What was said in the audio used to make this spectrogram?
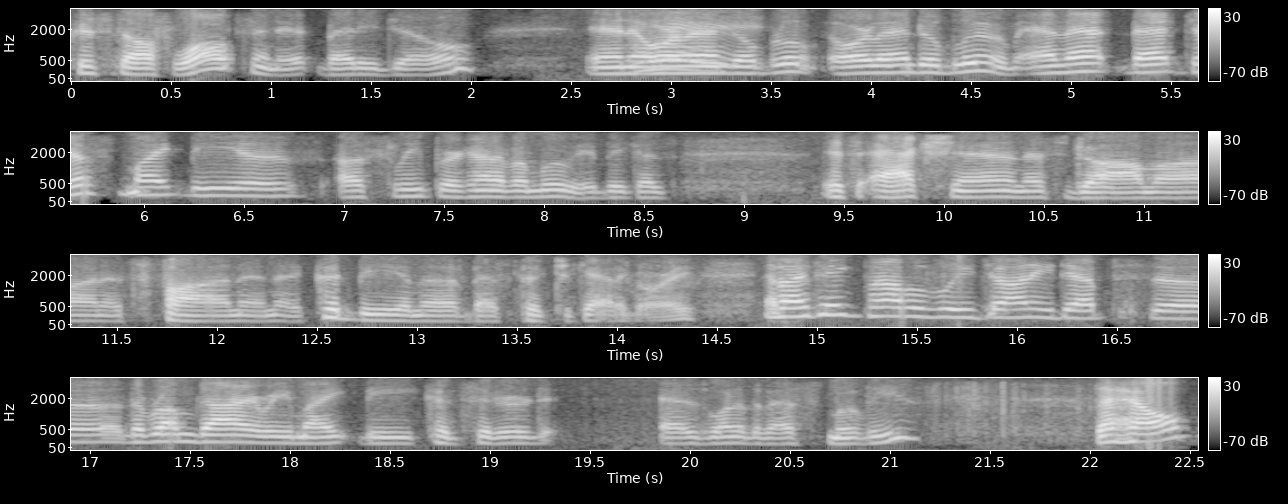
Christoph Waltz in it, Betty Jo, and Yay. Orlando Bloom. Orlando Bloom, and that that just might be a, a sleeper kind of a movie because it's action, and it's drama, and it's fun, and it could be in the best picture category. And I think probably Johnny Depp's uh, The Rum Diary might be considered as one of the best movies. The Help.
